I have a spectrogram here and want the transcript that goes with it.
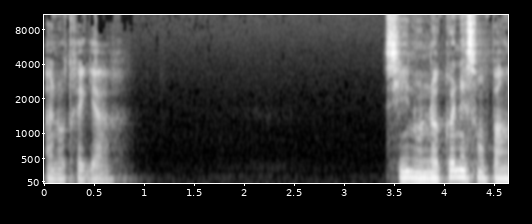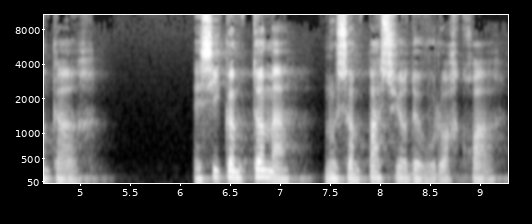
à notre égard. Si nous ne connaissons pas encore, et si comme Thomas, nous ne sommes pas sûrs de vouloir croire,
